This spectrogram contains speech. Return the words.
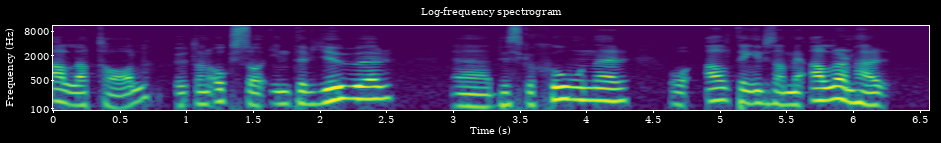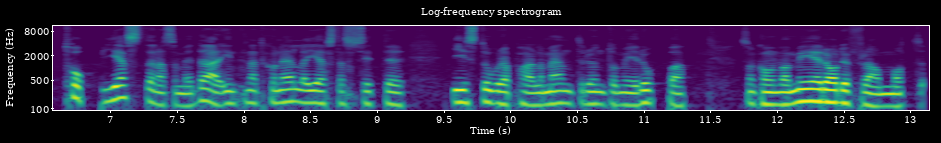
alla tal, utan också intervjuer, eh, diskussioner och allting intressant med alla de här toppgästerna som är där, internationella gäster som sitter i stora parlament runt om i Europa som kommer vara med i Radio Framåt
